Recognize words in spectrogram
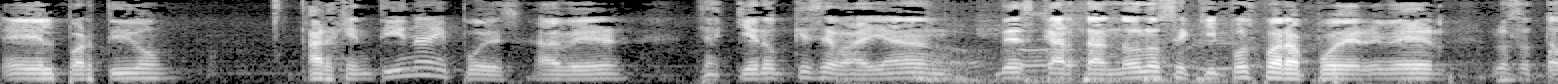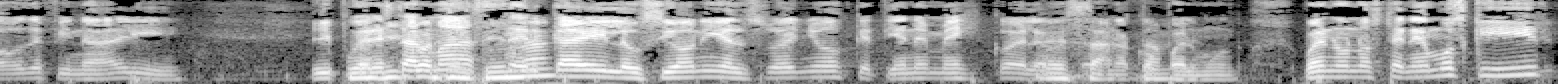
el partido Argentina y pues a ver, ya quiero que se vayan descartando los equipos para poder ver los octavos de final y, y poder México, estar más Argentina. cerca de la ilusión y el sueño que tiene México de levantar una Copa del Mundo. Bueno, nos tenemos que ir.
